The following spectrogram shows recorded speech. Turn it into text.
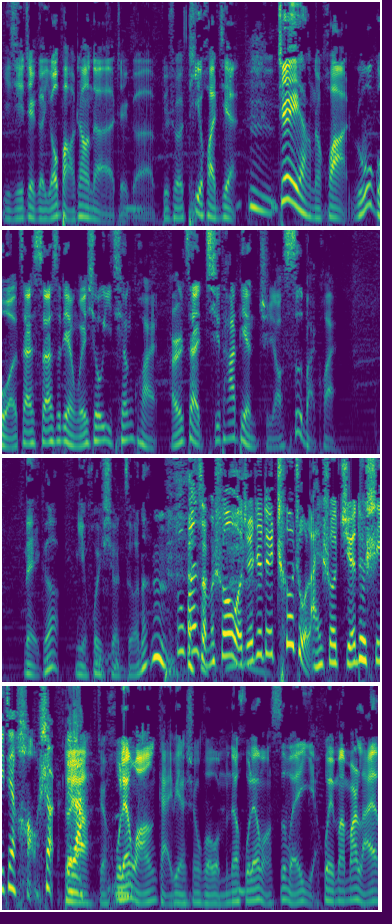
以及这个有保障的这个，比如说替换件。嗯，这样的话，如果在四 S 店维修一千块，而在其他店只要四百块，哪个你会选择呢？嗯，不管怎么说，我觉得这对车主来说绝对是一件好事儿，吧？对啊，这互联网改变生活，我们的互联网思维也会慢慢来。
